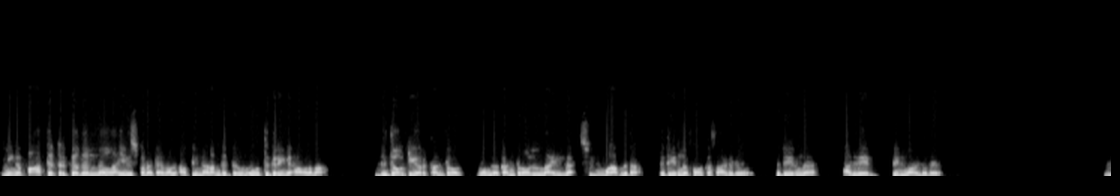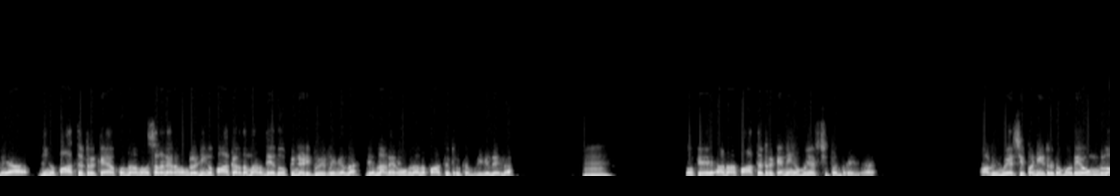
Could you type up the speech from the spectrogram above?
நீங்க பார்த்துட்டு இருக்கிறதுன்னு எல்லாம் யூஸ் பண்ண தேவையில்ல. அப்படி நடந்துட்டுன்னு ஒத்துக்கிறீங்க அவ்வளவுதான். விதவுட் யுவர் கண்ட்ரோல் உங்க கண்ட்ரோல் எல்லாம் இல்ல. சும்மா அப்படிதான். திடீர்னு ஃபோக்கஸ் ஆகுது. திடீர்னு அதுவே பின்வாங்குது. இல்லையா? நீங்க பார்த்துட்டு இருக்கேன் அப்படின்னாலும் சில நேரம் உங்க நீங்க பாக்குறத மறந்து ஏதோ பின்னாடி போயிடுறீங்கல்ல? எல்லா நேரமும் உங்களால பார்த்துட்டு இருக்க முடியல இல்ல ஓகே நான் பார்த்துட்டு இருக்கேன் நீங்க முயற்சி பண்றீங்க. அப்படி முயற்சி பண்ணிட்டு இருக்கும் போதே உங்களை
